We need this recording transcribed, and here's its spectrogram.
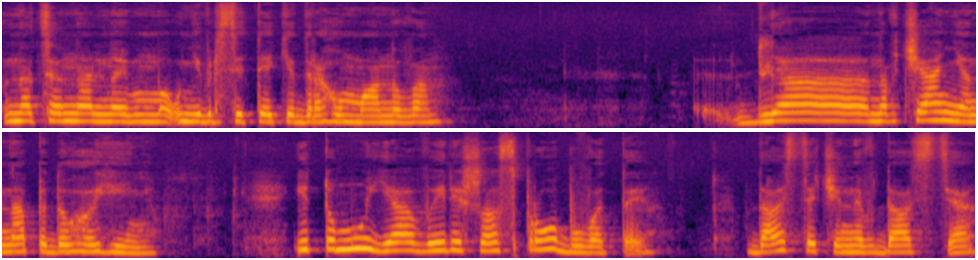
в Національному університеті Драгоманова для навчання на педагогінь. І тому я вирішила спробувати, вдасться чи не вдасться.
